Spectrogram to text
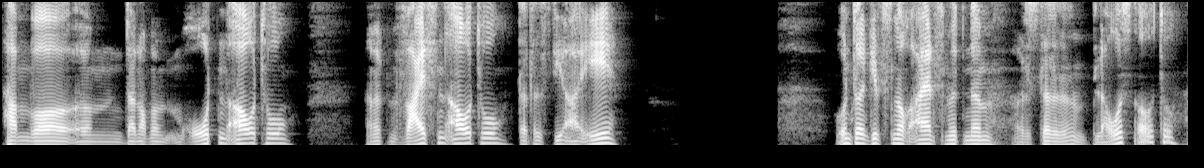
Haben wir ähm, dann nochmal mit dem roten Auto, dann mit dem weißen Auto, das ist die AE. Und dann gibt es noch eins mit einem, was ist das, ein blaues Auto?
